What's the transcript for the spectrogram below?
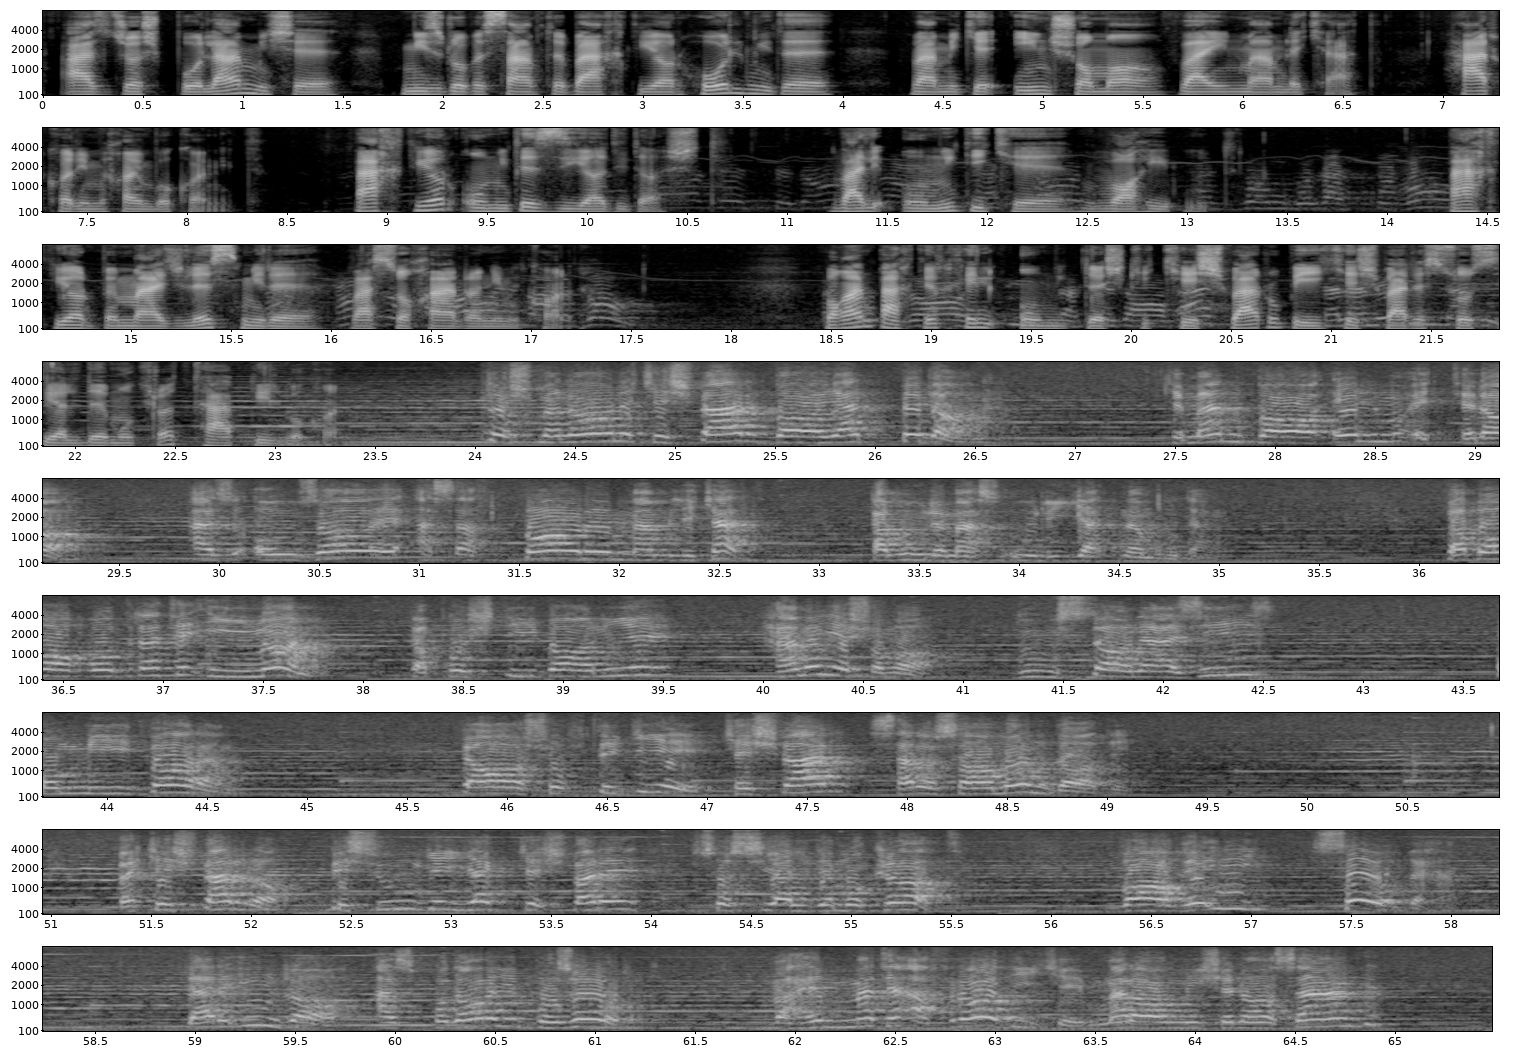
از جاش بلند میشه میز رو به سمت بختیار هل میده و میگه این شما و این مملکت هر کاری می‌خوایم بکنید. بختیار امید زیادی داشت ولی امیدی که واهی بود. بختیار به مجلس میره و سخنرانی می‌کنه. واقعا بختیار خیلی امید داشت که کشور رو به یک کشور سوسیال دموکرات تبدیل بکنه. دشمنان کشور باید بدانند که من با علم و اطلاع از اوضاع اسفبار مملکت قبول مسئولیت نمودم. و با قدرت ایمان و پشتیبانی همه شما دوستان عزیز امیدوارم به آشفتگی کشور سر و سامان داده و کشور را به سوی یک کشور سوسیال دموکرات واقعی سوق دهم. در این راه از خدای بزرگ و همت افرادی که مرا می‌شناسند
